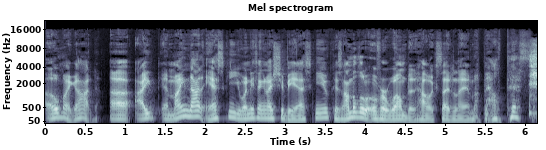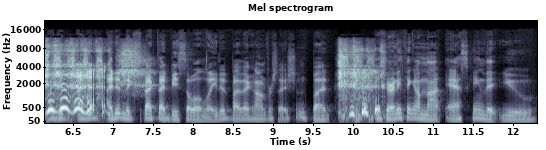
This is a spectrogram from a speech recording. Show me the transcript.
Oh my God. Uh, I am I not asking you anything I should be asking you because I'm a little overwhelmed at how excited I am about this. I didn't, I, didn't, I didn't, expect I'd be so elated by the conversation. But is there anything I'm not asking that you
